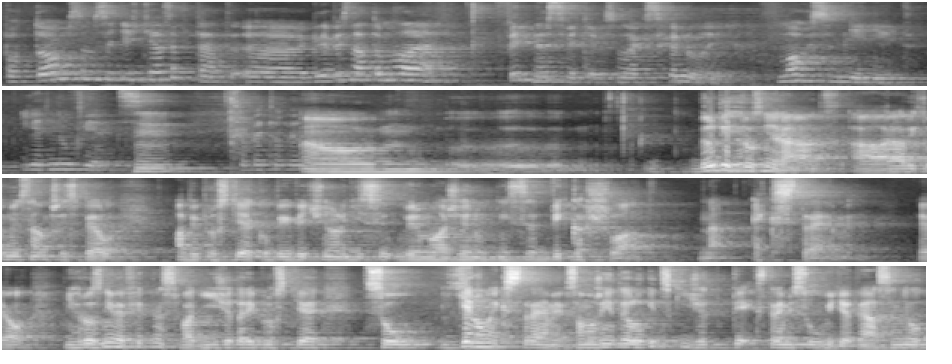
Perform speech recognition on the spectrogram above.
Potom jsem se tě chtěla zeptat, eh, kdybys na tomhle fitness světě, jsme tak shrnuli, mohl změnit jednu věc, hmm. co by to bylo? Um, byl bych hrozně rád a rád bych tomu sám přispěl, aby prostě jakoby většina lidí si uvědomila, že je nutné se vykašlat na extrémy. Jo? Mě hrozně ve fitness vadí, že tady prostě jsou jenom extrémy. Samozřejmě to je logický, že ty extrémy jsou vidět. Já jsem měl, uh,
